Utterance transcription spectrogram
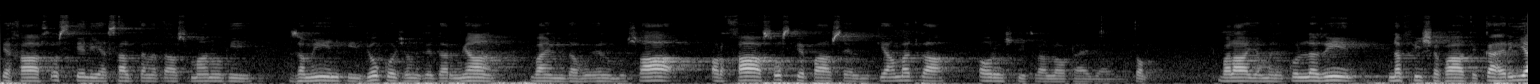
کہ خاص اس کے لیے سلطنت آسمانوں کی، زمین کی، جو کچھ ان کے درمیان بائندہ علم سا اور خاص اس کے پاس علم قیامت کا اور اس کی طرح لوٹائے جاؤ گے تم، بلا یمل کلزین نفی شفات کہریہ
